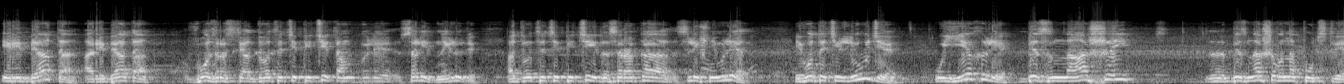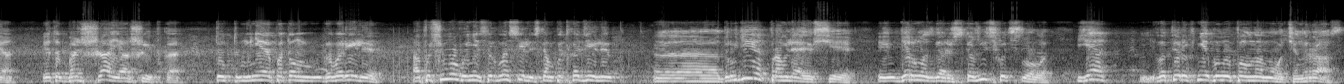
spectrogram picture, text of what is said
И ребята, а ребята в возрасте от 25, там были солидные люди, от 25 до 40 с лишним лет. И вот эти люди уехали без нашей э, без нашего напутствия. Это большая ошибка. Тут мне потом говорили, а почему вы не согласились? Там подходили э, другие отправляющие. И Герман Гарич, скажите хоть слово. Я, во-первых, не был уполномочен, раз.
